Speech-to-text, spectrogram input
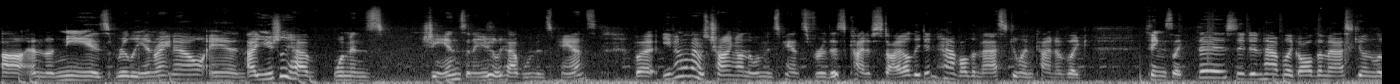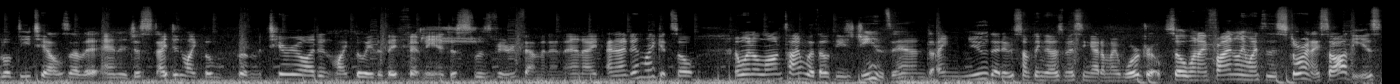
uh, and the knee is really in right now. And I usually have women's jeans and I usually have women's pants. But even when I was trying on the women's pants for this kind of style, they didn't have all the masculine kind of like things like this. They didn't have like all the masculine little details of it, and it just I didn't like the, the material. I didn't like the way that they fit me. It just was very feminine, and I and I didn't like it. So I went a long time without these jeans, and I knew that it was something that I was missing out of my wardrobe. So when I finally went to the store and I saw these,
